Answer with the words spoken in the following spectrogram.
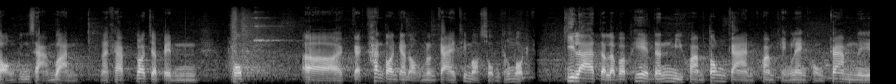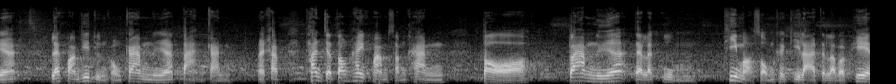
2-3 วันนะครับก็จะเป็นครบขั้นตอนการออกกำลังกายที่เหมาะสมทั้งหมด กีฬาแต่ละประเภทนั้นมีความต้องการความแข็งแรงของกล้ามเนื้อ และความยืดหยุ่นของกล้ามเนื้อต่างกันนะครับท่านจะต้องให้ความสำคัญ ต่อกล้ามเนื้อแต่ละกลุ่มที่เหมาะสมกับกีฬาแต่ละประเภท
